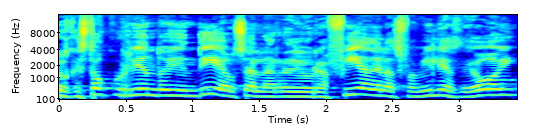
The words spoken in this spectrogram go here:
Lo que está ocurriendo hoy en día, o sea, la radiografía de las familias de hoy,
